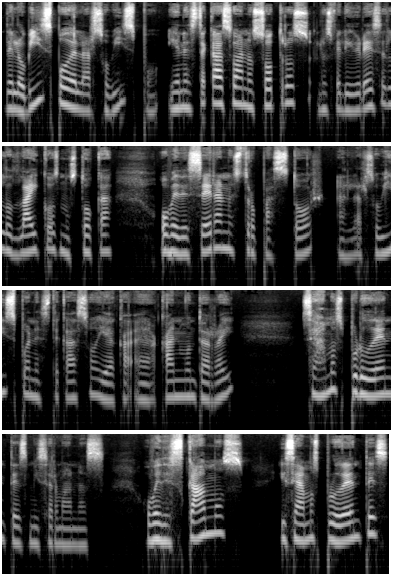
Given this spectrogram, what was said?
del obispo, del arzobispo. Y en este caso a nosotros, los feligreses, los laicos, nos toca obedecer a nuestro pastor, al arzobispo en este caso, y acá, eh, acá en Monterrey. Seamos prudentes, mis hermanas. Obedezcamos y seamos prudentes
